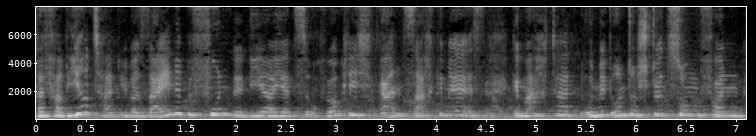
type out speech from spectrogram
referiert hat über seine Befunde, die er jetzt auch wirklich ganz sachgemäß gemacht hat und mit Unterstützung von,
